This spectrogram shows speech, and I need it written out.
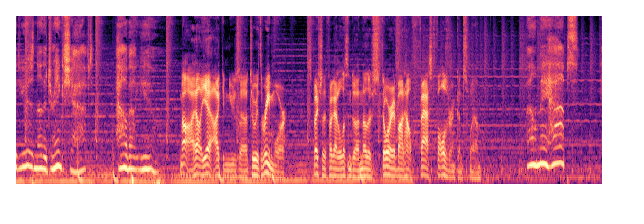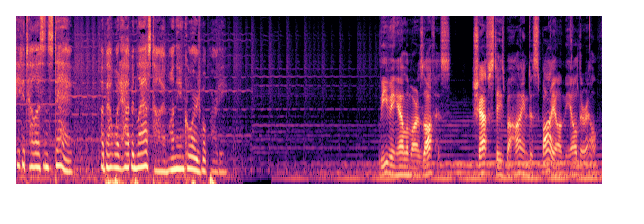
Could use another drink, Shaft. How about you? Oh, hell yeah, I can use uh, two or three more. Especially if I gotta listen to another story about how fast Falzaren can swim. Well, mayhaps he could tell us instead about what happened last time on the incorrigible party. Leaving Alamar's office, Shaft stays behind to spy on the Elder Elf,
